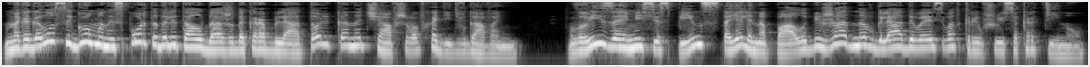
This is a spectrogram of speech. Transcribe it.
Многоголосый гомон из порта долетал даже до корабля, только начавшего входить в гавань. Луиза и миссис Пинс стояли на палубе, жадно вглядываясь в открывшуюся картину.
